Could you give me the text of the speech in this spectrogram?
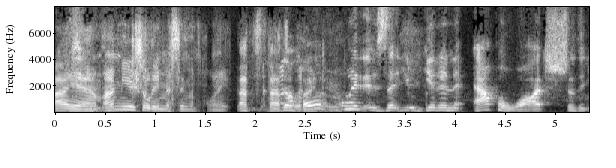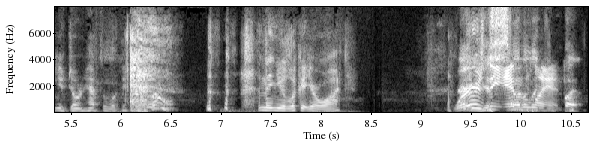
I am. I'm usually missing the point. That's that's the what I whole do. point is that you get an Apple Watch so that you don't have to look at your phone. And then you look at your watch. where's the just subtly implant? put- Very quick.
